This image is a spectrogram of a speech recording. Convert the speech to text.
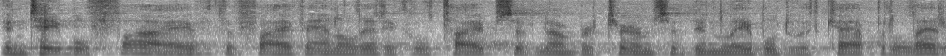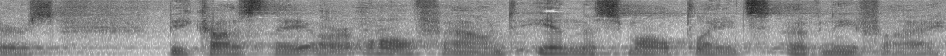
In Table 5, the five analytical types of number terms have been labeled with capital letters because they are all found in the small plates of Nephi.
